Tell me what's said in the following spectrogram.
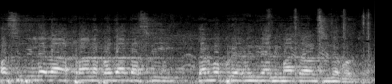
పసి పిల్లల ప్రాణ ప్రదాత శ్రీ ధర్మపురి అరవింద్ గారిని మాట్లాడాల్సిందే కోరుతున్నాను.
